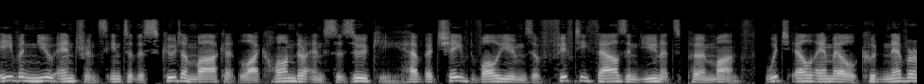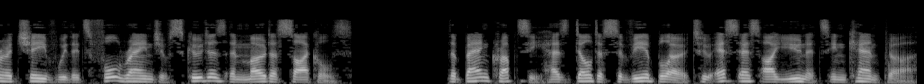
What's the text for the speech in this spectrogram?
Even new entrants into the scooter market like Honda and Suzuki have achieved volumes of 50,000 units per month, which LML could never achieve with its full range of scooters and motorcycles. The bankruptcy has dealt a severe blow to SSI units in Kanpur,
